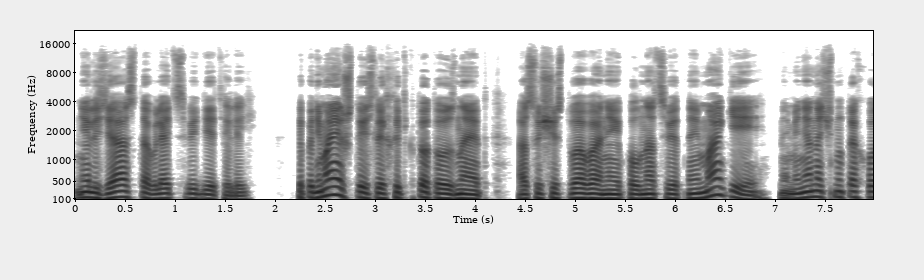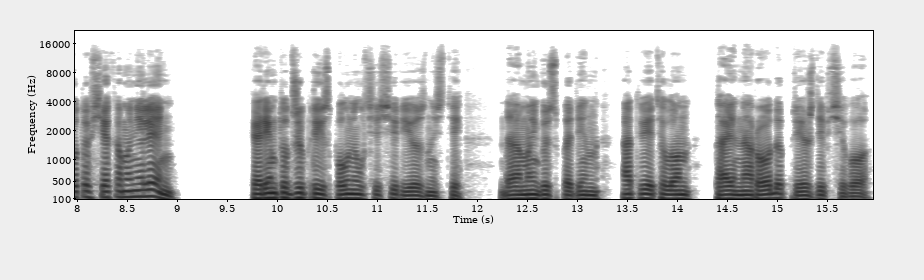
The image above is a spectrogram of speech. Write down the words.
«Нельзя оставлять свидетелей». Ты понимаешь, что если хоть кто-то узнает о существовании полноцветной магии, на меня начнут охоту все, кому не лень?» Карим тут же преисполнился серьезности. «Да, мой господин», — ответил он, — «тайна рода прежде всего».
